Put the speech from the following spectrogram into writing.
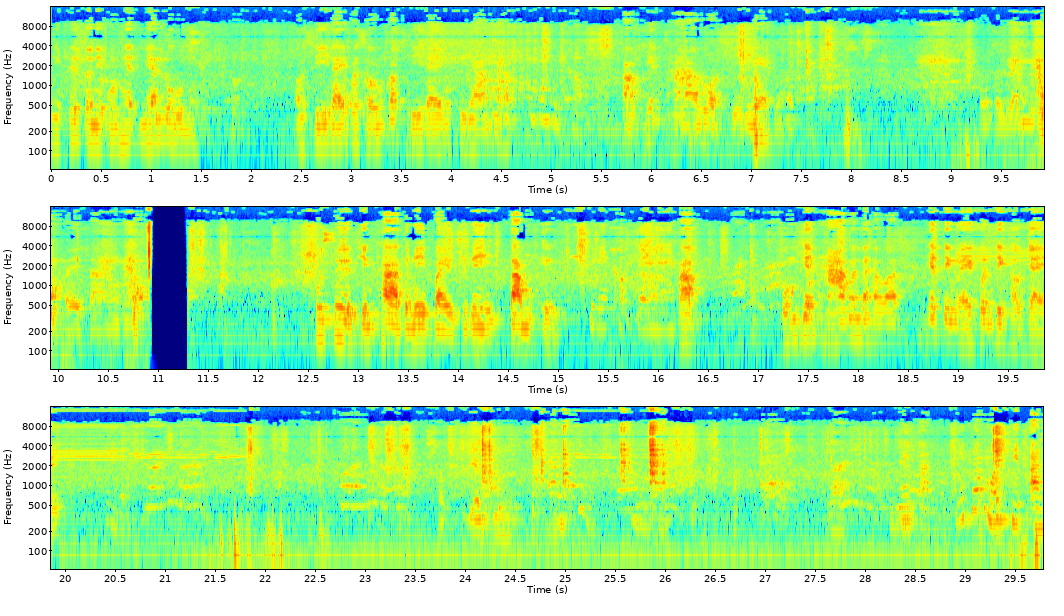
นี่คือตัวนี้ผมเฮ็ดเลี้ยนรูนี่เอาสีใดผสมกับสีใดมันสีงามนะครับไม่ต้องดูเขาครับเฮ็ดหารวดสีแรกนะครับผมก็เลี้ยงรูไปตามผู้ซื้อสินค้าตัวนี้ไปจะได้ตั้มถือสีแดงขอบใจไงครับ ผมเฮ็ดหามันนะครับว่าเฮ็ดจังไหนคนที่เข้าใจ ครับเลี้ยงตัวนี่ก็เหมือนสิบอัน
